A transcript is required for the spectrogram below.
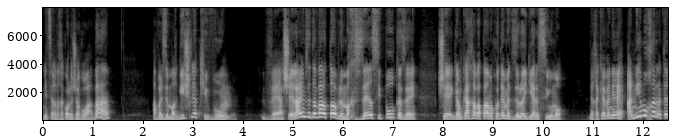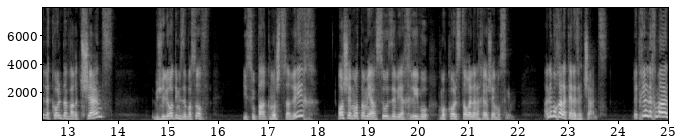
נצטרך לחכות לשבוע הבא, אבל זה מרגיש לי הכיוון. והשאלה אם זה דבר טוב למחזר סיפור כזה, שגם ככה בפעם הקודמת זה לא הגיע לסיומו. נחכה ונראה. אני מוכן לתת לכל דבר צ'אנס, בשביל לראות אם זה בסוף יסופר כמו שצריך, או שהם עוד פעם יהרסו את זה ויחריבו כמו כל סטורלן אחר שהם עושים. אני מוכן לתת לזה צ'אנס. התחיל נחמד,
